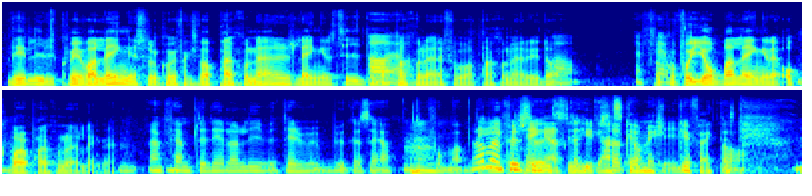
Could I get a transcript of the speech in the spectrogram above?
det livet kommer ju vara längre så de kommer faktiskt vara pensionärer längre tid än Ja, vad ja. pensionärer får vara pensionärer idag. Ja, De fem, kommer få jobba längre och vara pensionärer längre. mm, en femtedel av livet är det vi brukar säga. Mm. Får man, Ja, men i precis, ganska det är hyfsat ganska mycket tid. faktiskt. Ja.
